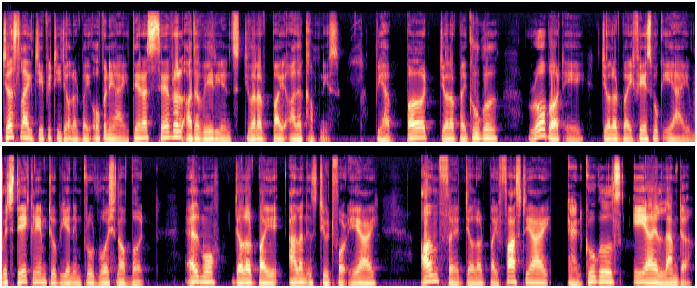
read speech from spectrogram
Just like GPT developed by OpenAI, there are several other variants developed by other companies. We have BERT developed by Google, RoBERTa developed by Facebook AI, which they claim to be an improved version of BERT, Elmo developed by Allen Institute for AI, UlmFit developed by FastAI, and Google's AI LaMDA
